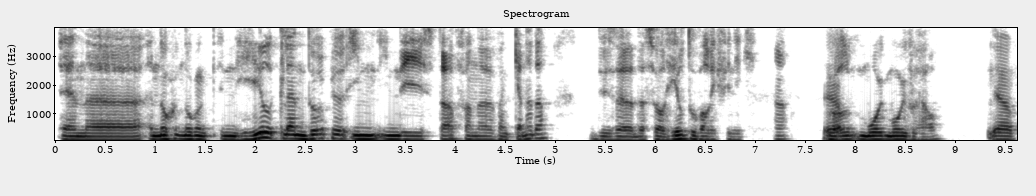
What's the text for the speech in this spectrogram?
En, uh, en nog, nog een, een, heel klein dorpje in, in die staat van, uh, van Canada. Dus uh, dat is wel heel toevallig, vind ik. Ja. ja. Wel een mooi, mooi verhaal. Ja.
